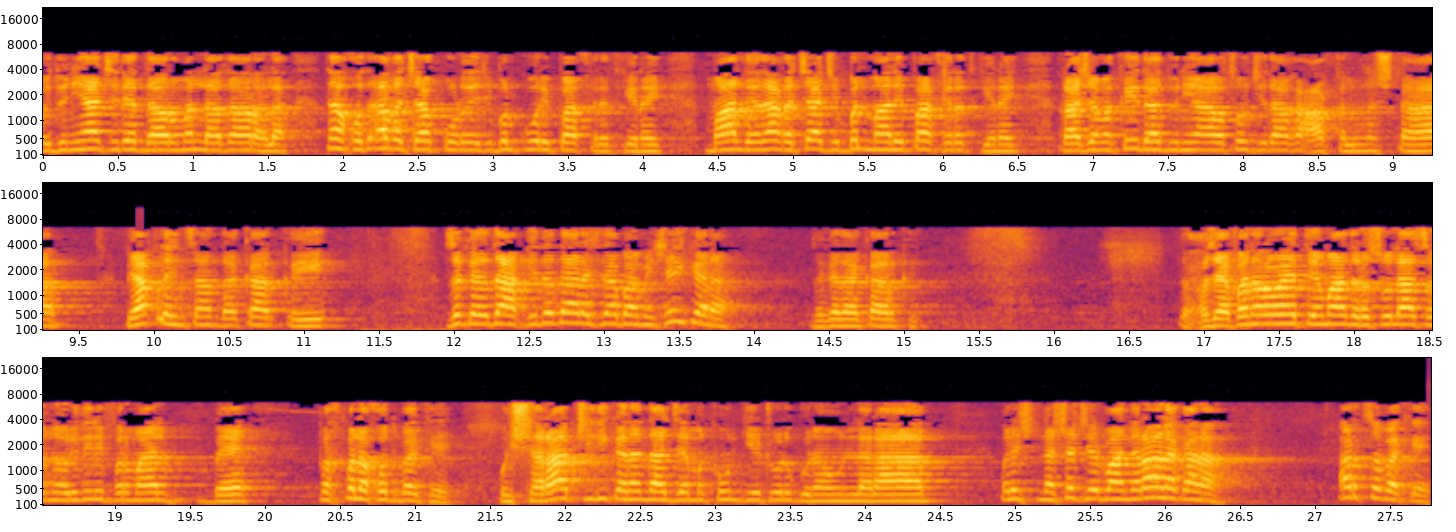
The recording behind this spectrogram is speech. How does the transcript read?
و دنیا چې د دار مل دار هله دا خود هغه چا کور دی چې بل کوري په آخرت کې نه مال دی هغه چا چې بل مال په آخرت کې نه راجمه کوي دا دنیا هغه څو چې دا عقل نشته بیا عقل انسان دا کار کوي ځکه دا عقیده دار چې دا به مشي کنه دغه دا کار کوي د حذیفه نه روایت ته ما د رسول الله صلی الله علیه وسلم فرمایل به په خپل خطبه کې او شراب چې دي کنه دا جمع کون کې ټول ګناون لرا ولش نشه چر باندې را لکنه ارڅ بکه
